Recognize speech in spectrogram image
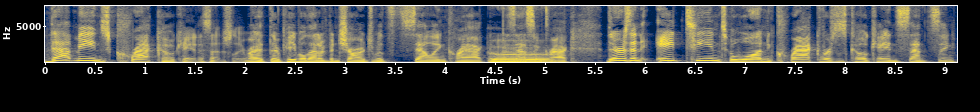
that means crack cocaine, essentially, right? There are people that have been charged with selling crack, possessing crack. There's an 18 to 1 crack versus cocaine sentencing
